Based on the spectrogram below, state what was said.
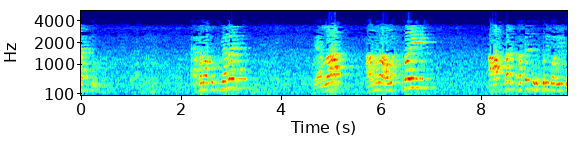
রাখছু এখন অত কি হবে? আমরা অবশ্যই আপনার সাথে পুকুরি করিব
